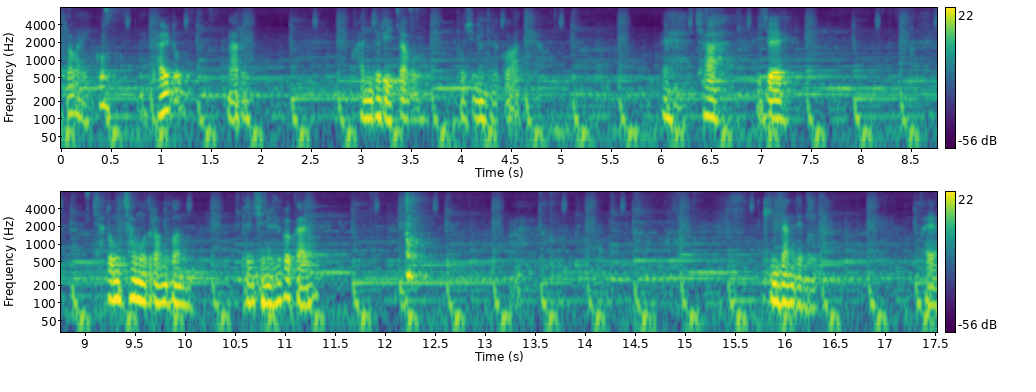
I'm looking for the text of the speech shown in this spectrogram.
들어가 있고 네. 발도 나름 관절이 있다고 보시면 될 것 같아요. 네. 자 이제 자동차 모드로 한번 변신을 해볼까요? 긴장됩니다. 과연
